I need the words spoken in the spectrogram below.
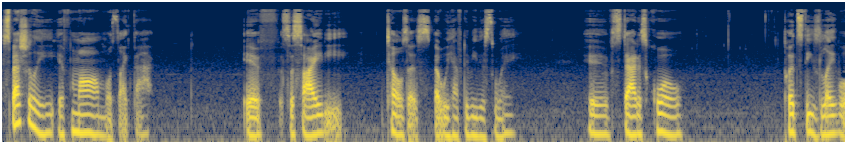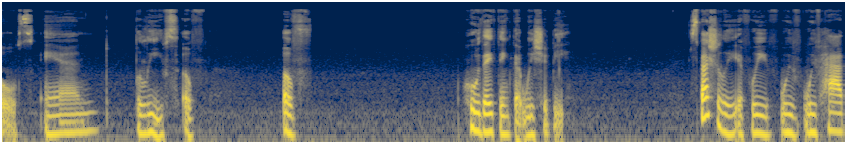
Especially if mom was like that. If society tells us that we have to be this way, if status quo puts these labels and beliefs of of who they think that we should be. Especially if we've we've we've had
